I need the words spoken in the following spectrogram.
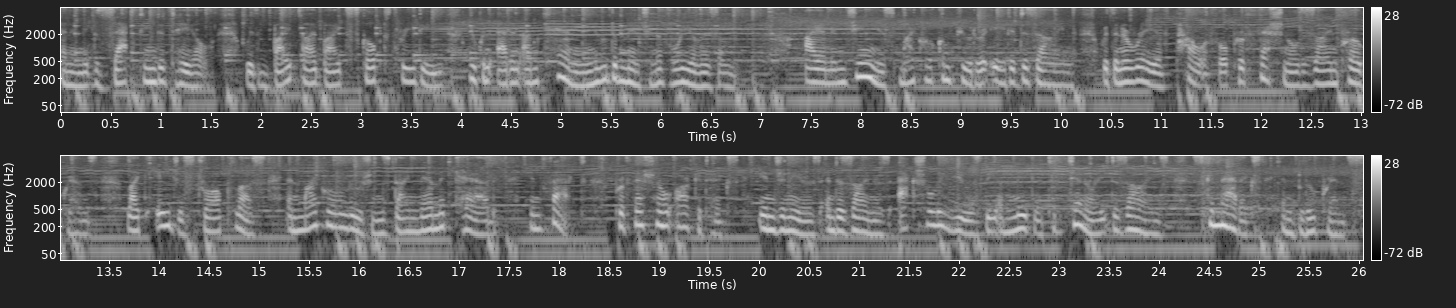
and an exacting detail. With Byte by Byte Sculpt 3D, you can add an uncanny new dimension of realism. I am ingenious microcomputer-aided design with an array of powerful professional design programs like Aegis Draw Plus and Microillusions Dynamic CAD. In fact, professional architects, engineers, and designers actually use the Amiga to generate designs, schematics, and blueprints.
